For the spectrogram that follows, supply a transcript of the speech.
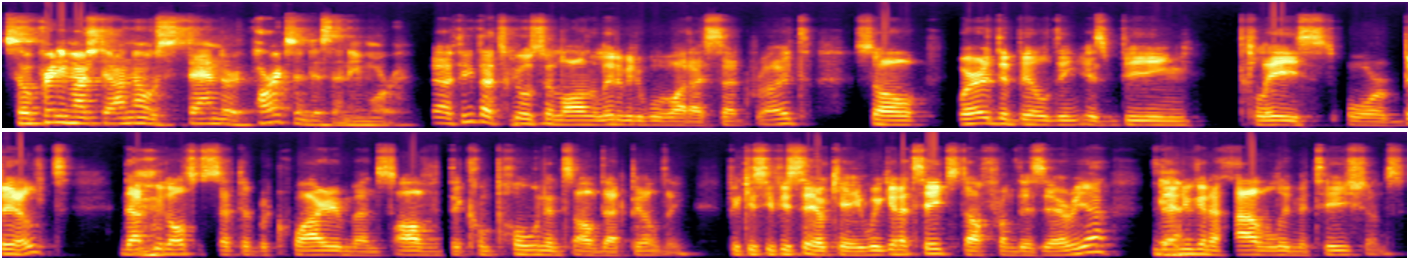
so pretty much there are no standard parts in this anymore. I think that goes along a little bit with what I said, right? So where the building is being placed or built, that mm-hmm. will also set the requirements of the components of that building. Because if you say, okay, we're going to take stuff from this area, then yeah. you're going to have limitations.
